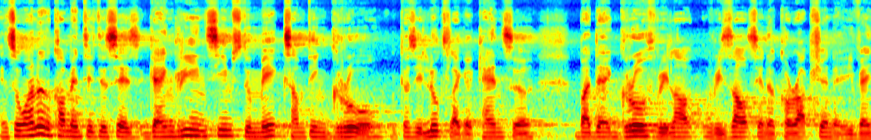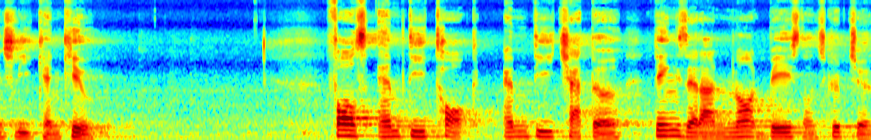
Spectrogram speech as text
And so one of the commentators says gangrene seems to make something grow because it looks like a cancer, but that growth results in a corruption that eventually can kill. False, empty talk, empty chatter, things that are not based on scripture,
